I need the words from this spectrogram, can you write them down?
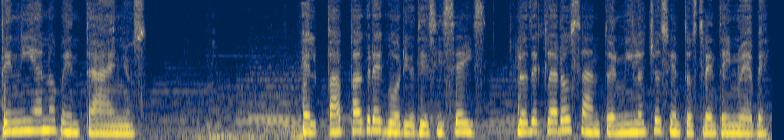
Tenía 90 años. El Papa Gregorio XVI lo declaró santo en 1839.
